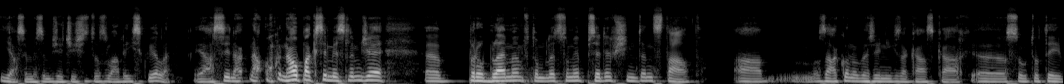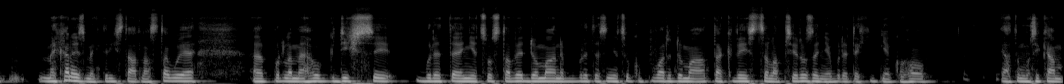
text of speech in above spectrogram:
Já si myslím, že Češi to zvládají skvěle. Já si na, na, naopak si myslím, že problémem v tomhle je především ten stát a zákon o veřejných zakázkách. Jsou to ty mechanismy, který stát nastavuje. Podle mého, když si budete něco stavět doma nebo budete si něco kupovat doma, tak vy zcela přirozeně budete chtít někoho já tomu říkám,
